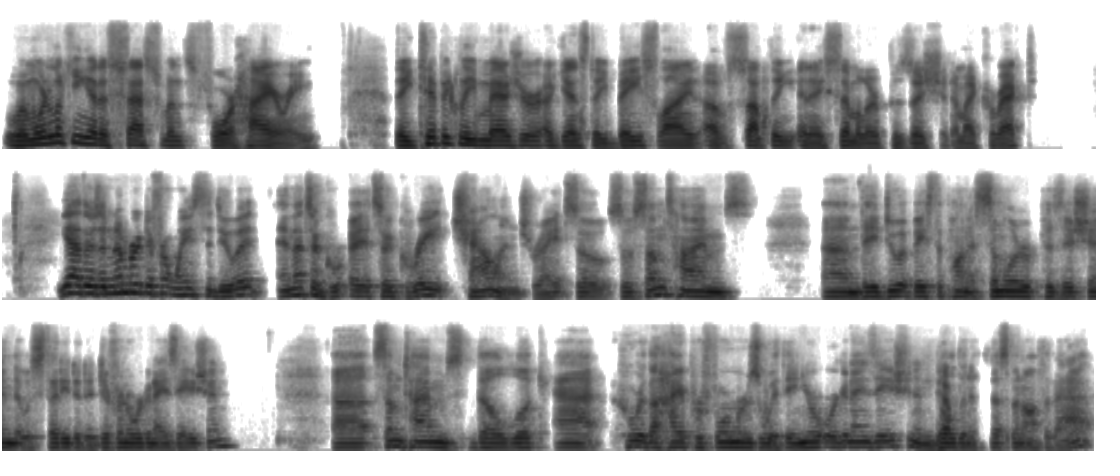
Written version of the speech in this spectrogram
When we're looking at assessments for hiring, they typically measure against a baseline of something in a similar position. Am I correct? Yeah, there's a number of different ways to do it, and that's a it's a great challenge, right? So so sometimes um, they do it based upon a similar position that was studied at a different organization. Uh, sometimes they'll look at who are the high performers within your organization and build yep. an assessment off of that.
